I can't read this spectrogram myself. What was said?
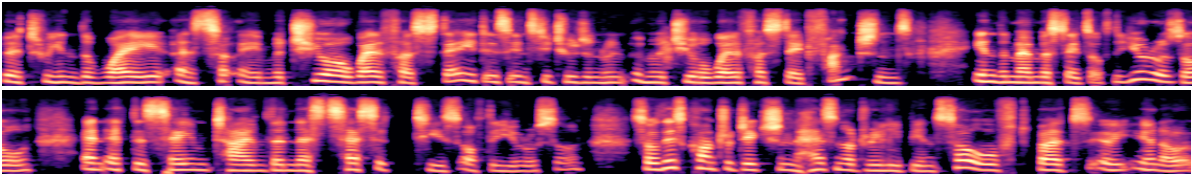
between the way a, a mature welfare state is instituted and a mature welfare state functions in the member states of the Eurozone, and at the same time, the necessities of the Eurozone. So this contradiction has not really been solved, but, uh, you know,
